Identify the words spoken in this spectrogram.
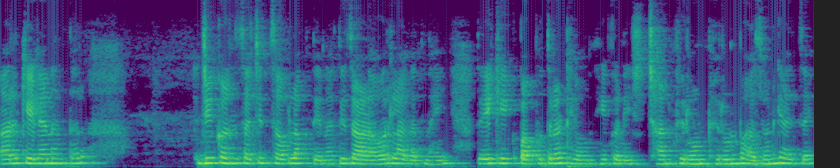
आर केल्यानंतर जी कणसाची चव लागते ना ती जाळावर लागत नाही. तर एक एक पापुद्रा ठेवून हे कणीस छान फिरून फिरून भाजून घ्यायचं आहे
